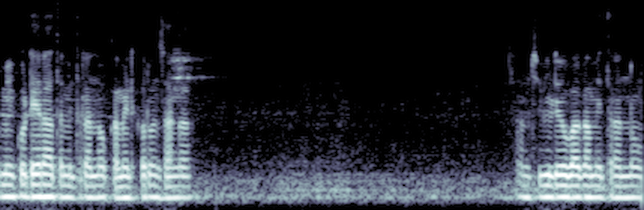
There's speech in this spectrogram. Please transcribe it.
तुम्ही कुठे राहता मित्रांनो? कमेंट करून सांगा. आमचे व्हिडिओ बघा मित्रांनो.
